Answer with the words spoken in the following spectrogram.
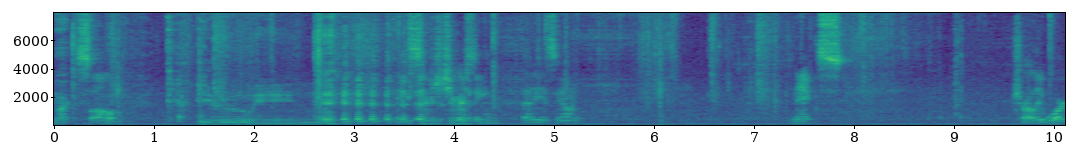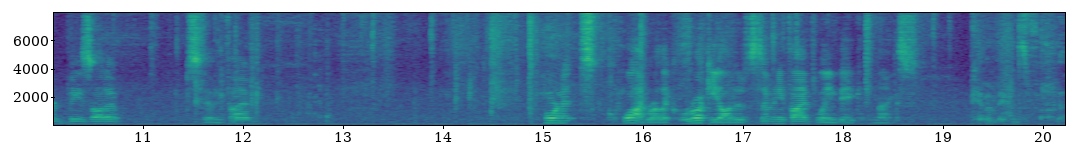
Marc Gasol. You win. Pacers jersey. Thaddeus Young. Knicks. Charlie Ward base auto. Seventy five. Hornets quad relic rookie auto seventy five Dwayne Bacon. Nice. Kevin Bacon's father.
